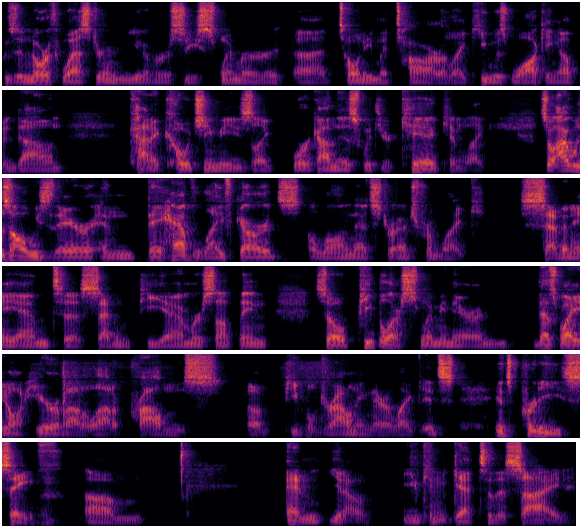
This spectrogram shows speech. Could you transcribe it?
who's a Northwestern University swimmer, uh, Tony Matar. Like he was walking up and down, kind of coaching me. He's like, work on this with your kick, and like so I was always there. And they have lifeguards along that stretch from like 7 a.m. to 7 p.m. or something. So people are swimming there, and that's why you don't hear about a lot of problems of people drowning there. Like it's it's pretty safe, um, and you know you can get to the side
